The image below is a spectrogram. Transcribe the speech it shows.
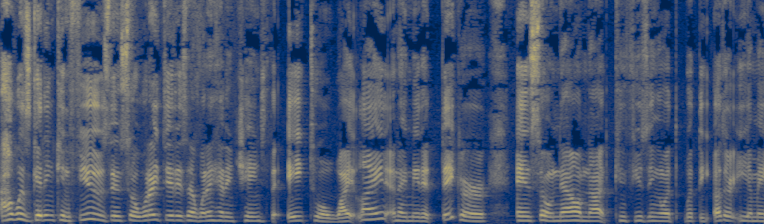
I was getting confused. And so what I did is I went ahead and changed the eight to a white line and I made it thicker. And so now I'm not confusing with, with the other EMA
